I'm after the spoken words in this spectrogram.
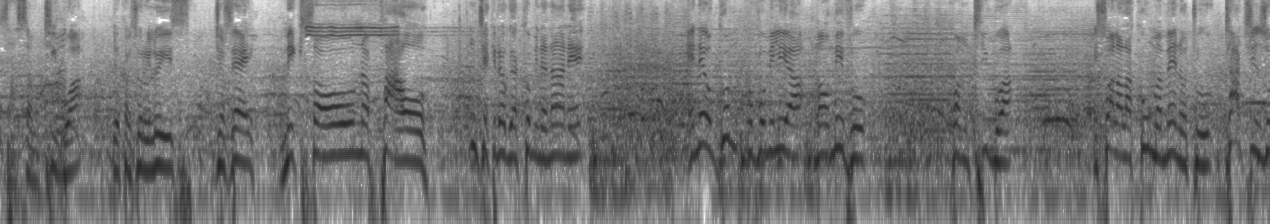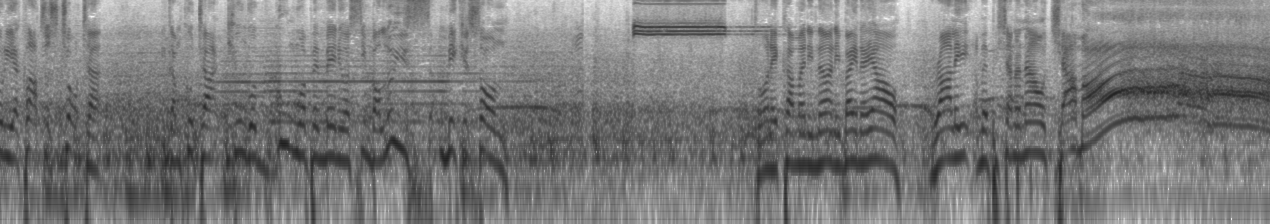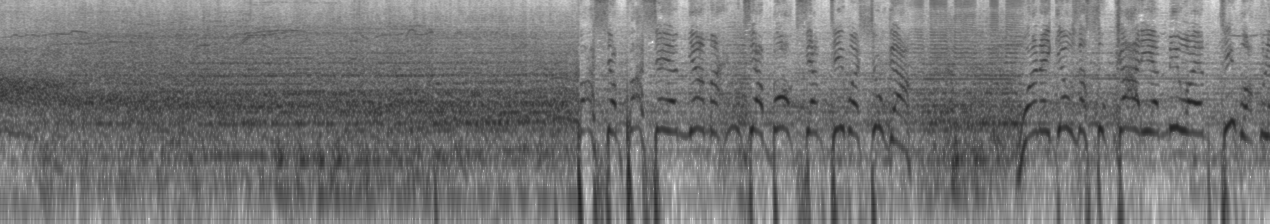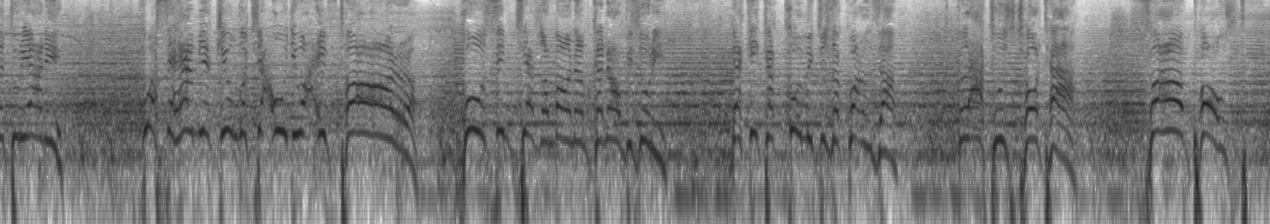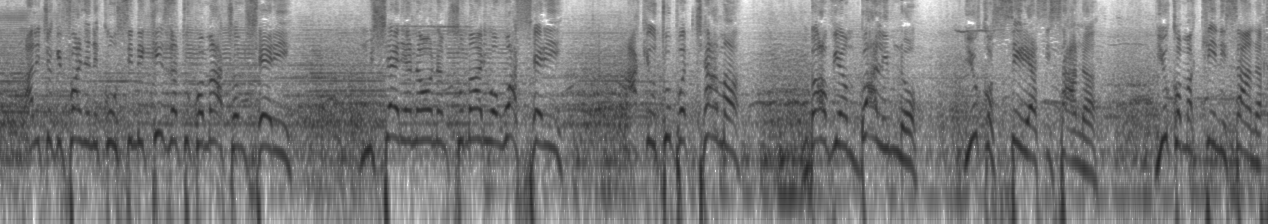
Sasa Mtibwa ya vizuri, Luis Jose Mixon foul nje kidogo ya 18. Eneo gumu kuvumilia maumivu kwa Mtibwa ni swala la kuuma meno tu. Tachi nzuri ya Clatous Chota ikamkuta kiungo mgumu wa pembeni wa Simba Luis Mixon. Tuone kama ni nani baina yao. Rally amepishana nao Chama pasha pasha ya mnyama nje ya box ya Mtibwa Sugar, wanaigeuza sukari ya miwa ya Mtibwa kule Turiani kwa sehemu ya kiungo cha uji wa iftar. Huu si mchezo ambao anaamka nao vizuri. Dakika kumi tu za kwanza, Clatous Chota far post, alichokifanya ni kuusindikiza tu kwa macho Msheri. Msheri anaona msumari wa Washeri akiutupa Chama mbavu ya mbali mno. Yuko serious sana, yuko makini sana.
